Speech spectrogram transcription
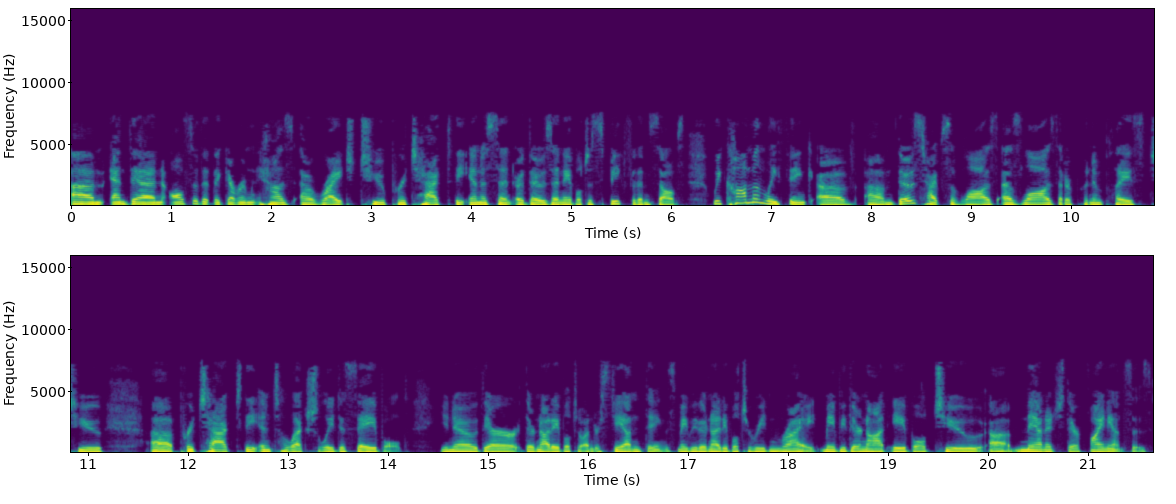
Um, and then also that the government has a right to protect the innocent or those unable to speak for themselves. We commonly think of um, those types of laws as laws that are put in place to uh, protect the intellectually disabled. You know, they're they're not able to understand things. Maybe they're not able to read and write. Maybe they're not able to uh, manage their finances.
